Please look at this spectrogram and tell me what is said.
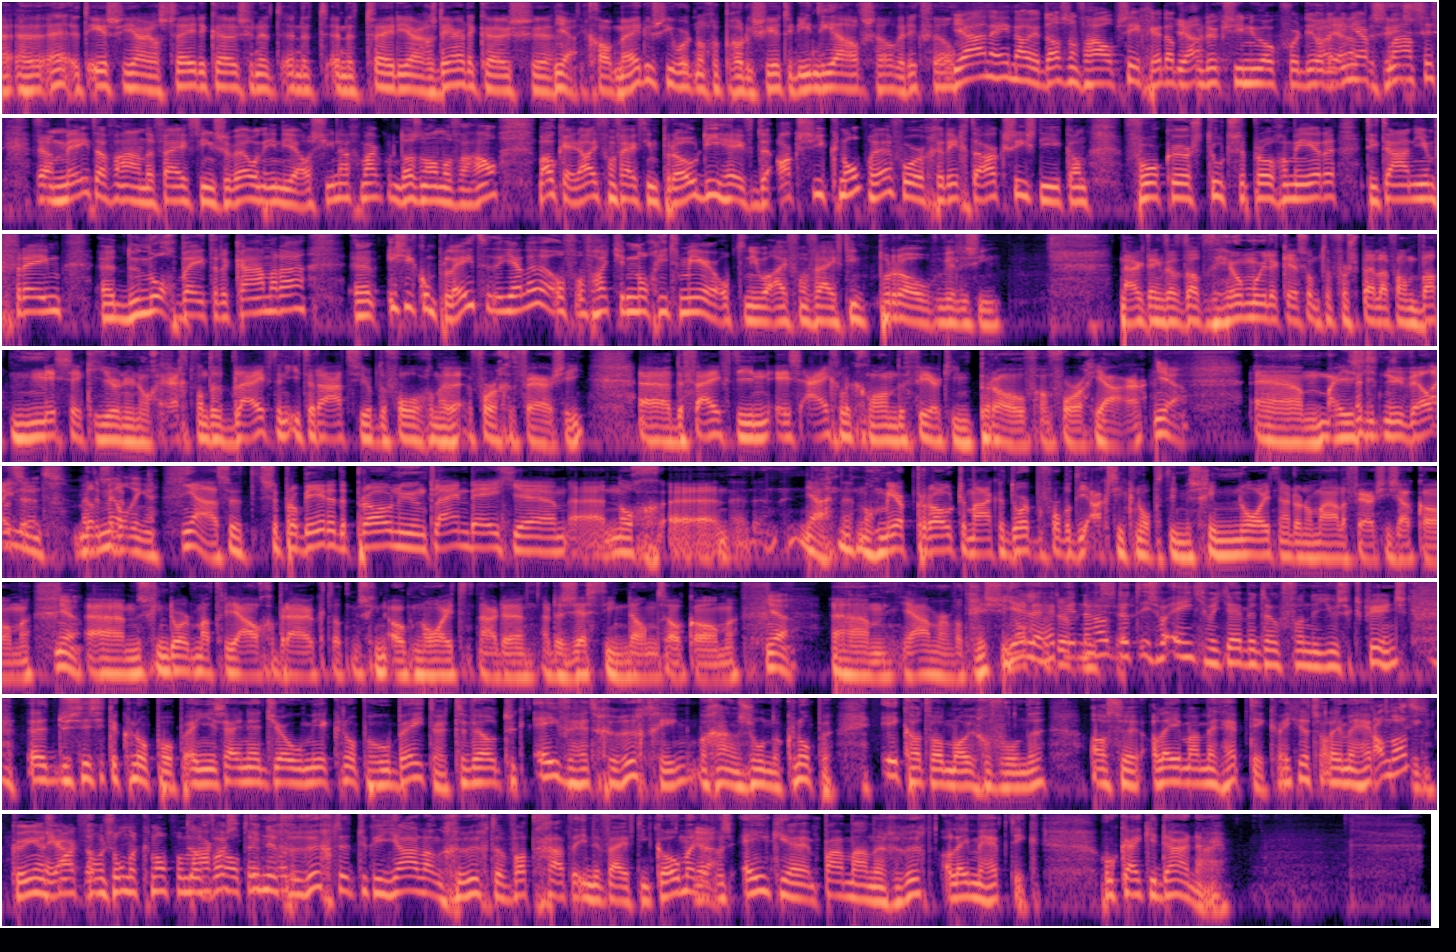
eh, het eerste jaar als tweede keuze en het, en het, en het tweede jaar als derde keuze Ja. gewoon mee. Dus die wordt nog geproduceerd in India of zo, weet ik veel. Ja, nee, nou ja, dat is een verhaal op zich. Hè, dat Ja. de productie nu ook voor deel Nou in ja, India verplaatst is. Van meet af aan de 15 zowel in India als China gemaakt wordt. Dat is een ander verhaal. Maar oké, de iPhone 15 Pro die heeft de actieknop hè, voor gerichte acties. Die je kan voorkeurstoetsen programmeren. Titanium frame, eh, de nog betere camera. Eh, is hij compleet, Jelle? Of, of had je nog iets meer op de nieuwe iPhone 15 Pro willen zien? Nou, ik denk dat het altijd heel moeilijk is om te voorspellen van wat mis ik hier nu nog echt. Want het blijft een iteratie op de volgende, vorige versie. Eh, de 15 is eigenlijk gewoon de 14 Pro van vorig jaar. Ja. Ehm, maar je Met ziet nu wel dat ze- Island, met dat de meldingen. ja, ze, ze proberen de Pro nu een klein beetje eh, nog, eh, ja, nog meer Pro te maken... door bijvoorbeeld die actieknop die misschien nooit naar de normale versie zou komen. Ja. Misschien door het materiaalgebruik dat misschien ook nooit naar de, naar de 16 dan zal komen. Ja. Ehm, ja, maar wat mis je Jelle, nog? heb je, nou, dat is wel eentje, want jij bent ook van de user experience. Eh, dus er zit een knop op. En je zei net, Joe, hoe meer knoppen, hoe beter. Terwijl natuurlijk even het gerucht ging, we gaan zonder knoppen. Ik had wel mooi gevonden als ze alleen maar met haptic. Weet je, dat ze alleen maar haptic Kan dat? Kun je een Nou ja, smartphone dat- zonder knoppen Dat maken? was al in de geruchten, natuurlijk een jaar lang geruchten... wat gaat er in de 15 komen. En Ja. dat was één keer, een paar maanden een gerucht, alleen maar haptic. Hoe kijk je daarnaar?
